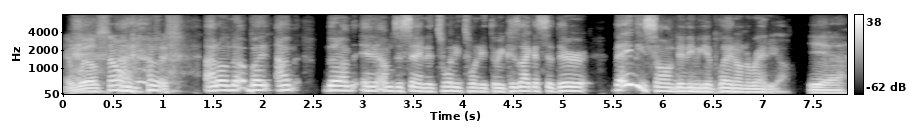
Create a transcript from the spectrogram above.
It will soon. I don't- I don't know, but I'm, but I'm, and I'm just saying in 2023 because, like I said, their baby song didn't even get played on the radio. Yeah.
